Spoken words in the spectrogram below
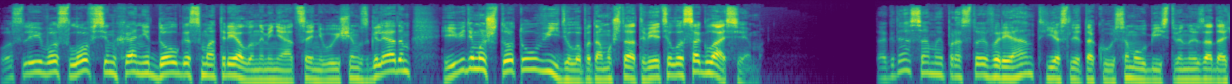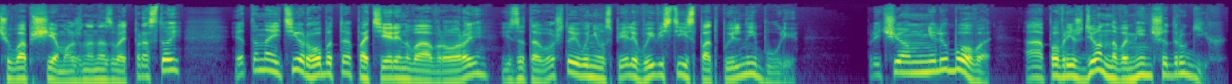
После его слов Синха недолго смотрела на меня оценивающим взглядом и, видимо, что-то увидела, потому что ответила согласием. Тогда самый простой вариант, если такую самоубийственную задачу вообще можно назвать простой, это найти робота, потерянного Авророй, из-за того, что его не успели вывести из-под пыльной бури. Причем не любого, а поврежденного меньше других.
